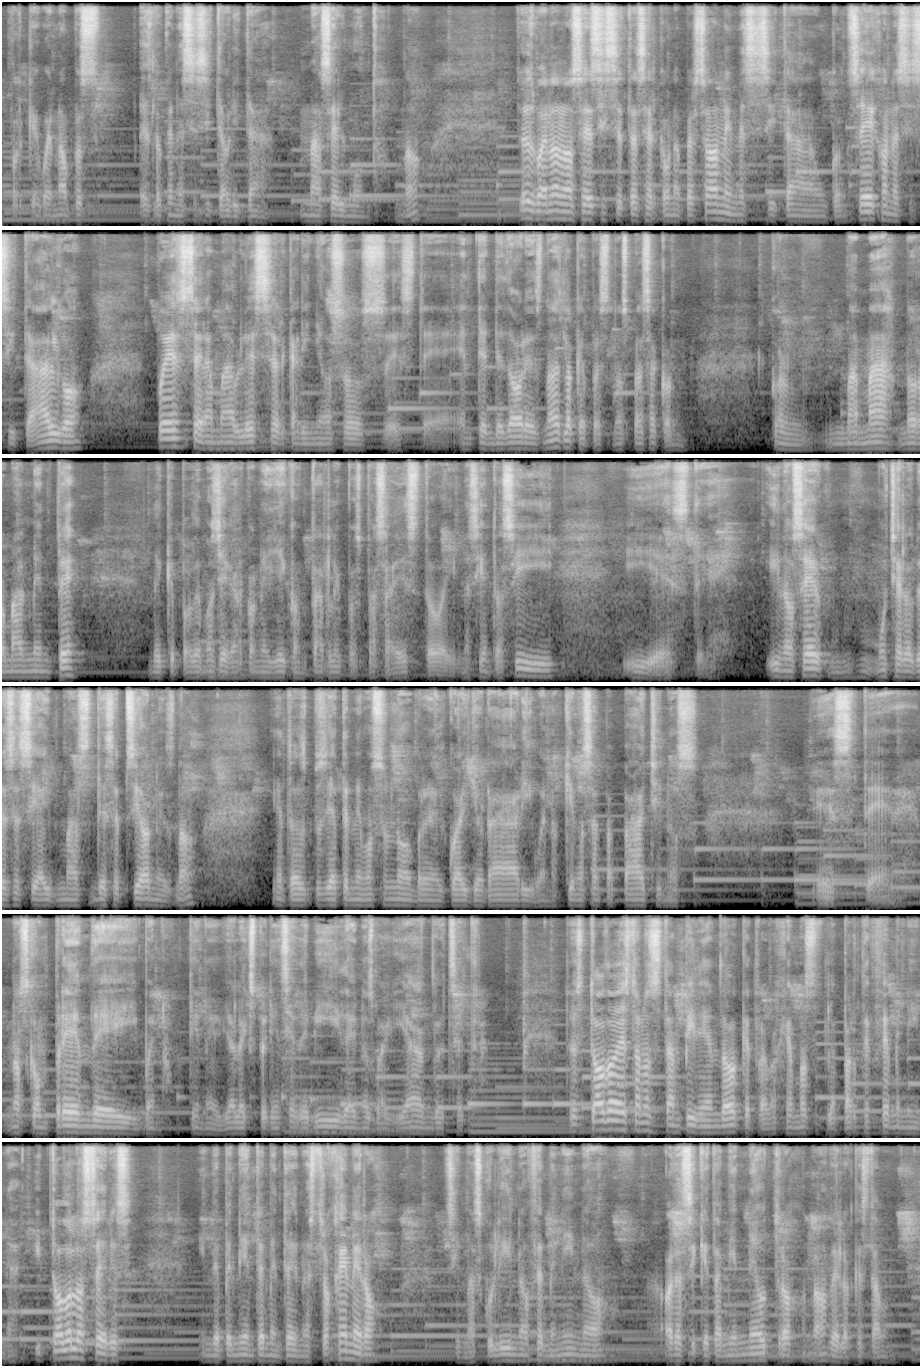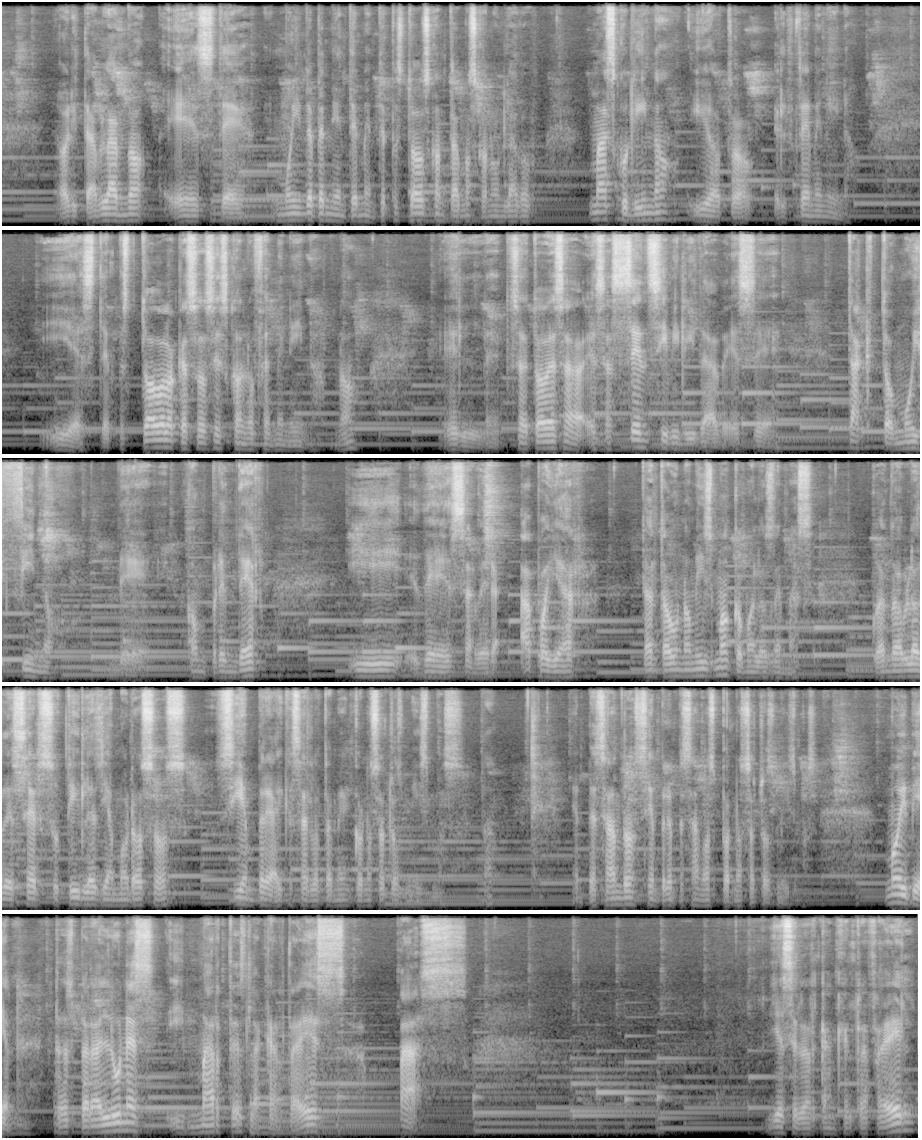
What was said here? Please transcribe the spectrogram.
porque bueno, pues es lo que necesita ahorita más el mundo, ¿no? Entonces, bueno, no sé si se te acerca una persona y necesita un consejo, necesita algo, pues ser amables, ser cariñosos, este, entendedores, ¿no? Es lo que pues nos pasa con, con mamá normalmente, de que podemos llegar con ella y contarle, pues pasa esto y me siento así, y este, y no sé, muchas de las veces sí hay más decepciones, ¿no? Y entonces pues ya tenemos un nombre en el cual llorar y bueno, quien nos apapache y nos este, nos comprende y bueno, tiene ya la experiencia de vida y nos va guiando, etc. Entonces todo esto nos están pidiendo que trabajemos la parte femenina y todos los seres, independientemente de nuestro género, si masculino, femenino, ahora sí que también neutro, ¿no? De lo que estamos ahorita hablando, este, muy independientemente, pues todos contamos con un lado masculino y otro el femenino y este, pues todo lo que asocies con lo femenino, ¿no? Sobre todo esa, esa sensibilidad, ese tacto muy fino de comprender y de saber apoyar tanto a uno mismo como a los demás. Cuando hablo de ser sutiles y amorosos, siempre hay que hacerlo también con nosotros mismos. Empezando, siempre empezamos por nosotros mismos. Muy bien, entonces para el lunes y martes la carta es paz. Y es el arcángel Rafael.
